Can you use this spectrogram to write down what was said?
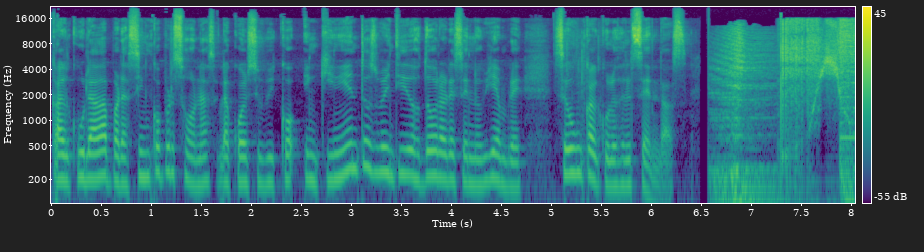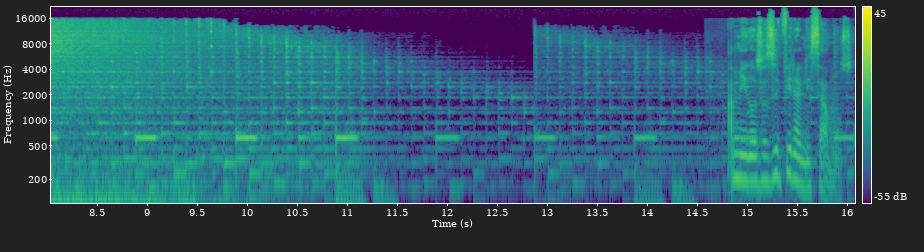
calculada para cinco personas, la cual se ubicó en 522 dólares en noviembre, según cálculos del Sendas. Amigos, así finalizamos.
